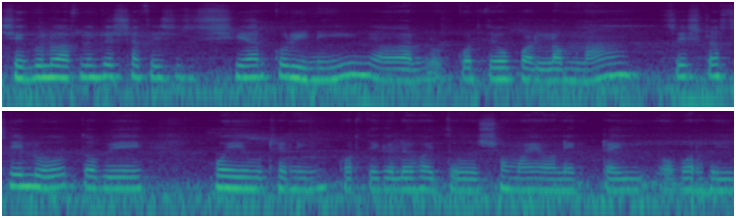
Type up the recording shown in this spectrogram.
সেগুলো আপনাদের সাথে শেয়ার করিনি আর করতেও পারলাম না। চেষ্টা ছিল, তবে হয়ে ওঠেনি। করতে গেলে হয়তো সময় অনেকটাই ওভার হয়ে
